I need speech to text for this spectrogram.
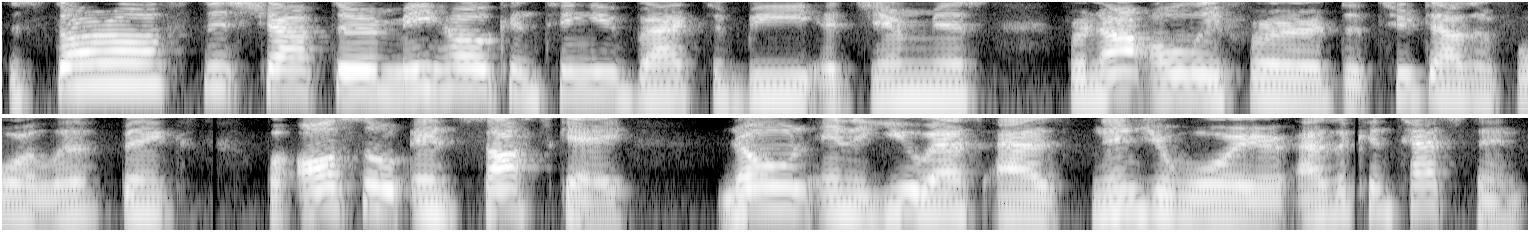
To start off this chapter, Miho continued back to be a gymnast for not only for the 2004 Olympics, but also in Sasuke, known in the US as Ninja Warrior, as a contestant.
